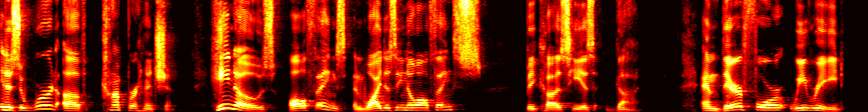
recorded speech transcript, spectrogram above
It is a word of comprehension. He knows all things. And why does he know all things? Because he is God. And therefore we read,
